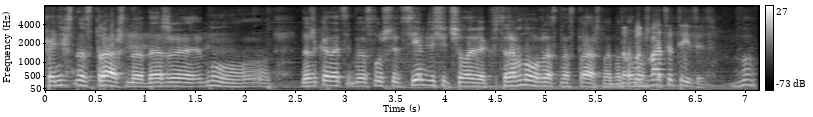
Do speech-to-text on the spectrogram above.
Конечно, страшно. Даже, ну, даже когда тебя слушает 70 человек, все равно ужасно страшно, Да потому хоть что... 20-30. Ну,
